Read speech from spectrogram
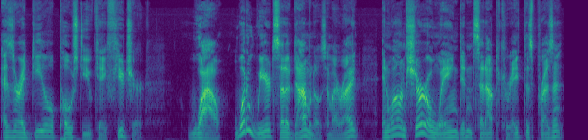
as their ideal post UK future. Wow, what a weird set of dominoes, am I right? And while I'm sure Owain didn't set out to create this present,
